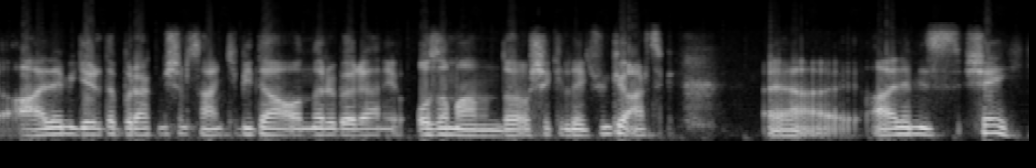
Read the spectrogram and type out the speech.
alemi geride bırakmışım. Sanki bir daha onları böyle hani o zamanında o şekilde. Çünkü artık e, ailemiz şey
